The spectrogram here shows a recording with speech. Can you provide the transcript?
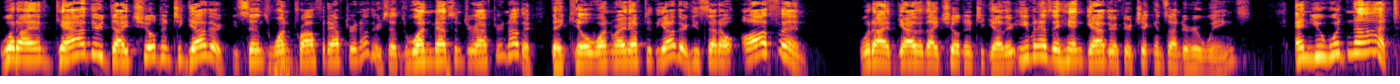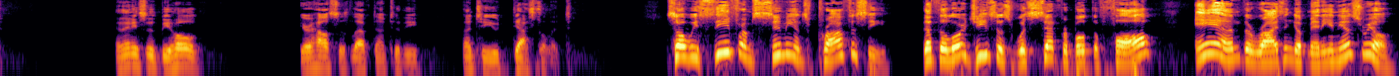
would I have gathered thy children together? He sends one prophet after another. He sends one messenger after another. They kill one right after the other. He said, How often would I have gathered thy children together, even as a hen gathereth her chickens under her wings? And you would not. And then he says, Behold, your house is left unto thee, unto you desolate. So we see from Simeon's prophecy that the Lord Jesus was set for both the fall and the rising of many in Israel.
